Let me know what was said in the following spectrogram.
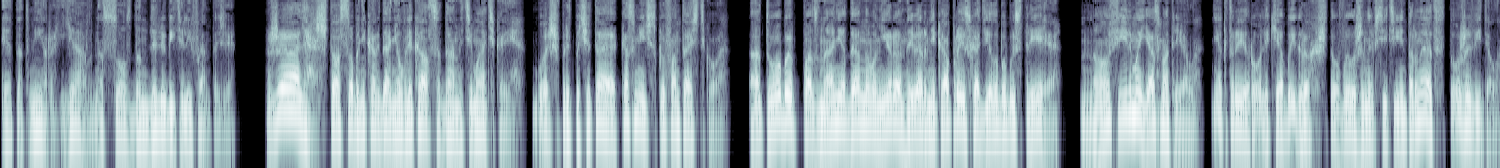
Этот мир явно создан для любителей фэнтези. Жаль, что особо никогда не увлекался данной тематикой, больше предпочитая космическую фантастику. А то бы познание данного мира наверняка происходило бы быстрее. Но фильмы я смотрел. Некоторые ролики об играх, что выложены в сети интернет, тоже видел.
